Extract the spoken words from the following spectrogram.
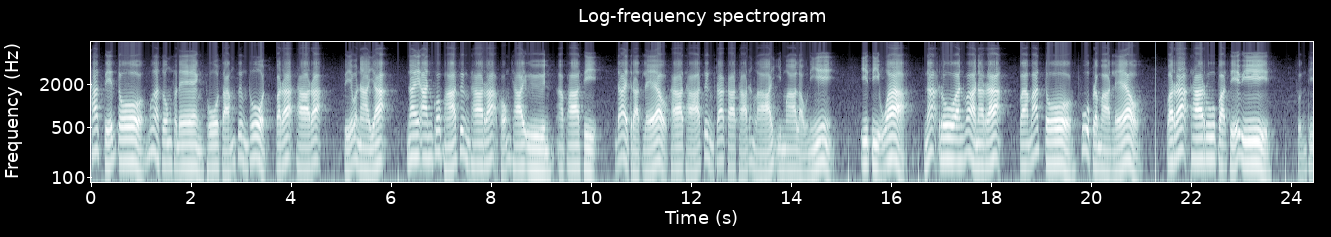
ทัศเสนโตเมื่อทรงแสดงโทสังซึ่งโทษ ประทาระเสวนายะ ในอันคบหาซึ่งทาระของชายอื่น อภาสิ ได้ตรัสแล้วคาถาซึ่งพระคาถาทั้งหลายอิมาเหล่านี้ อิติว่าณโรอันว่านาระปามัตโต ผู้ประมาทแล้ว ประทารูปเสวี สนธิ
